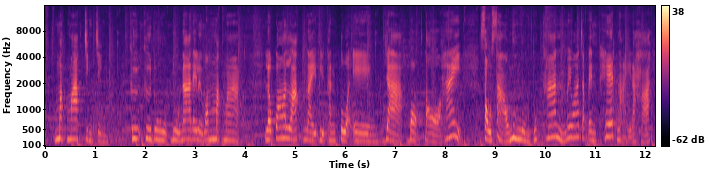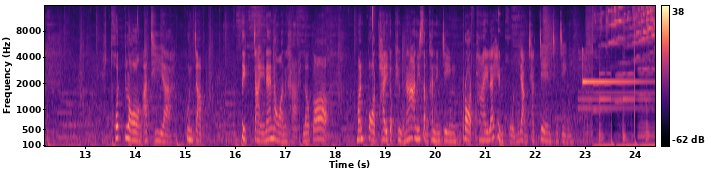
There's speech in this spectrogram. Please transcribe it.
ๆ มาก ๆ จริง ๆ คือคือดูดูหน้าได้เลยว่ามาก ๆ แล้วก็รักในผลิตภัณฑ์ตัวเอง อยากบอกต่อให้สาวๆหนุ่มๆทุกท่าน ไม่ว่าจะเป็นเพศไหนนะคะ ทดลองอาเทีย คุณจะติดใจแน่นอนค่ะ แล้วก็ มันปลอดภัยกับผิวหน้าอันนี้สำคัญจริง ๆ ปลอดภัยและเห็นผลอย่างชัดเจนจริง ๆ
